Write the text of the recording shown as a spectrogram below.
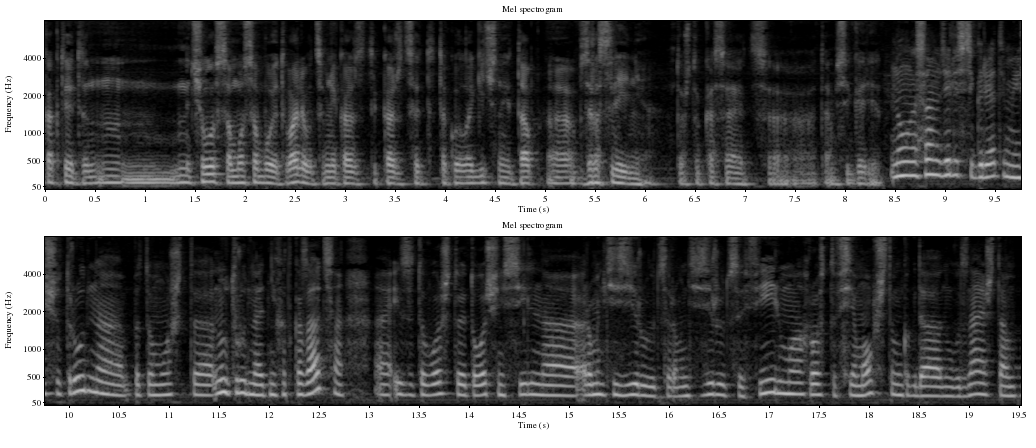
как-то это начало само собой отваливаться становится, мне кажется, кажется, это такой логичный этап э, взросления то, что касается э, там сигарет. Ну, на самом деле, с сигаретами еще трудно, потому что, ну, трудно от них отказаться э, из-за того, что это очень сильно романтизируется, романтизируется в фильмах, просто всем обществом, когда, ну, вот знаешь, там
